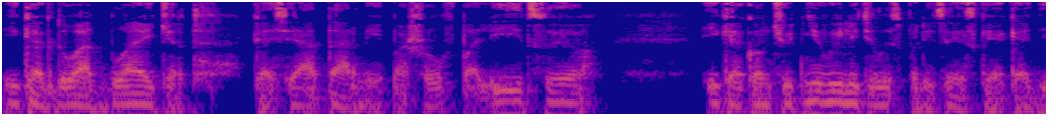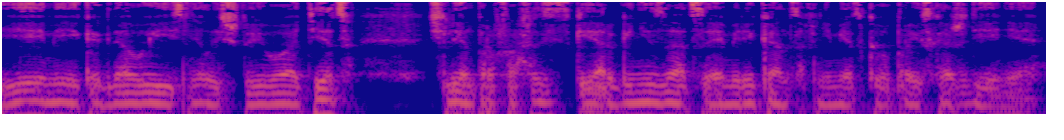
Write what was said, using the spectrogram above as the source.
И как Дуат Блайкерт, кося от армии, пошел в полицию, и как он чуть не вылетел из полицейской академии, когда выяснилось, что его отец член профашистской организации американцев немецкого происхождения.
